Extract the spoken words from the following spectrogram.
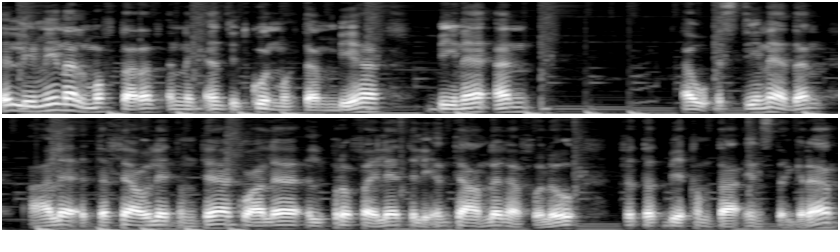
اللي من المفترض إنك أنت تكون مهتم بها بناء أو استنادا على التفاعلات متاعك وعلى ال profile ات اللي أنت عاملة لها follow في التطبيق متاع انستغرام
